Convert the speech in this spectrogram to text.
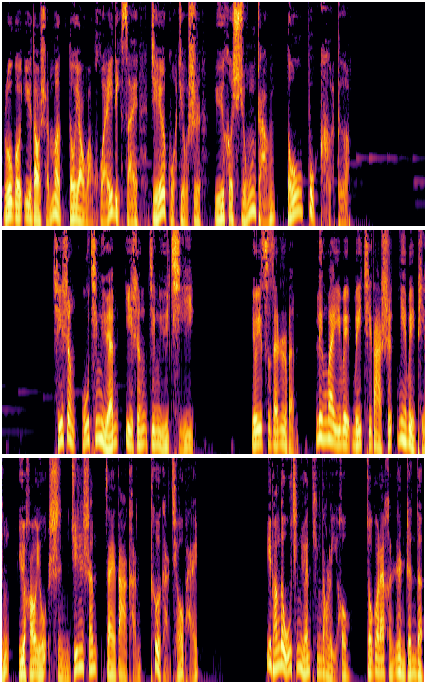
如果遇到什么都要往怀里塞，结果就是鱼和熊掌都不可得。棋圣吴清源一生精于棋艺。有一次在日本，另外一位围棋大师聂卫平与好友沈君山在大砍特砍桥牌。一旁的吴清源听到了以后。走过来，很认真的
